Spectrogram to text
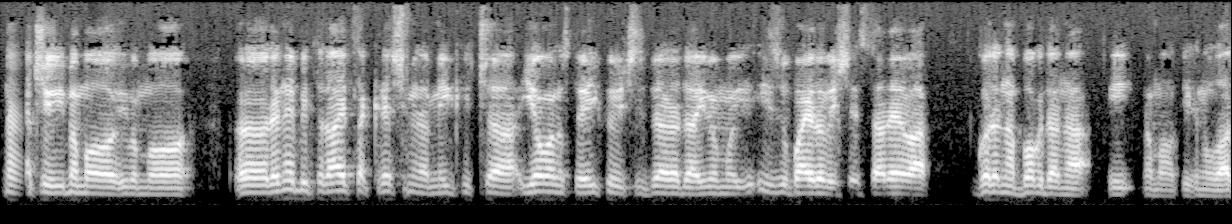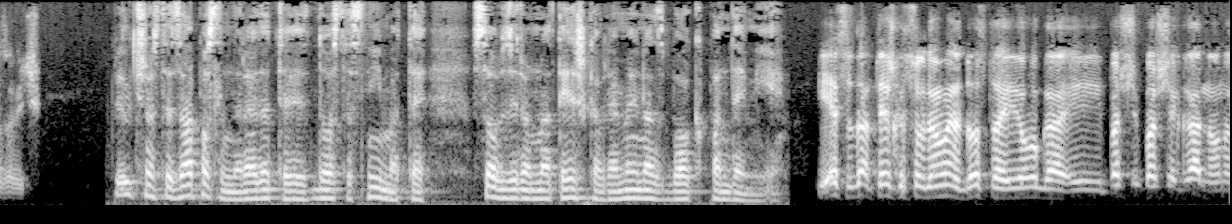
Znači imamo, imamo uh, Rene Bitorajca, Krešimira Mikića, Jovan Stojiković iz Beograda, imamo Izu Bajrovića iz Sarajeva, Gorana Bogdana i normalno Tihanu Lazović. Prilično ste zaposleni redatelj, dosta snimate s obzirom na teška vremena zbog pandemije. Jesu, da, teško su vremena dosta i ovoga i baš, baš je gadno, ono,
